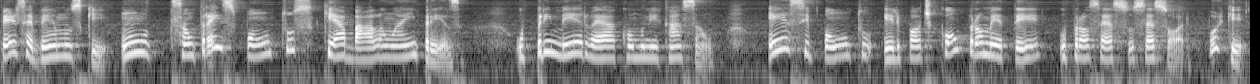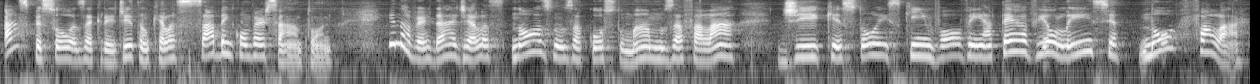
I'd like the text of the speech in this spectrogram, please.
percebemos que um, são três pontos que abalam a empresa. O primeiro é a comunicação. Esse ponto ele pode comprometer o processo sucessório. Por quê? As pessoas acreditam que elas sabem conversar, Antônio. E na verdade, elas, nós nos acostumamos a falar de questões que envolvem até a violência no falar.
